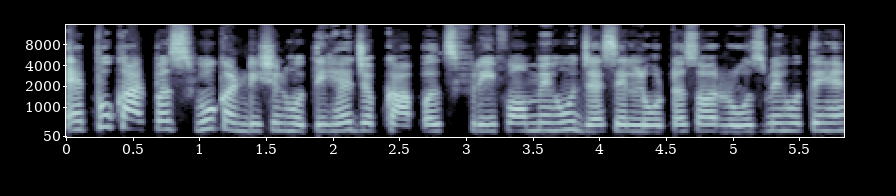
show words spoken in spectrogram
एपोकार्पस वो कंडीशन होती है जब कार्पल्स फ्री फॉर्म में हो जैसे लोटस और रोज में होते हैं।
